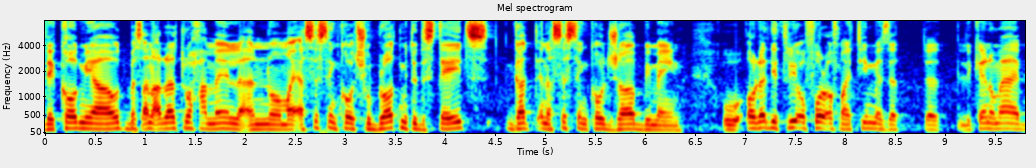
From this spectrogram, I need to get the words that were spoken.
they called me out بس انا قررت اروح على مين لانه my assistant coach who brought me to the states got an assistant coach job بمين و already three or four of my teammates that, that اللي كانوا معي ب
